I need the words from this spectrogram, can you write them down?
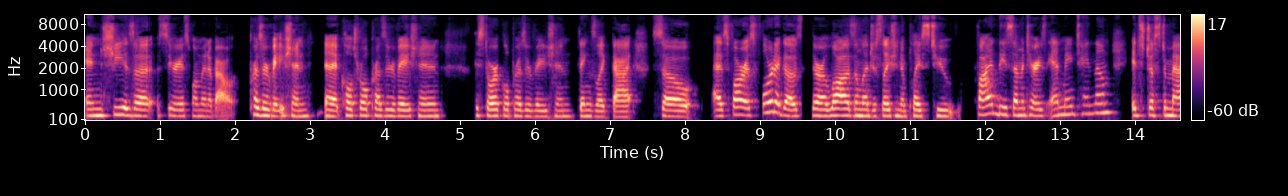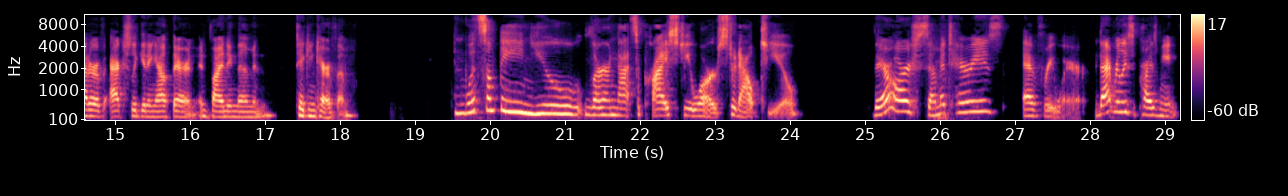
and she is a serious woman about preservation uh, cultural preservation historical preservation things like that. So as far as florida goes there are laws and legislation in place to find these cemeteries and maintain them. It's just a matter of actually getting out there and, and finding them and taking care of them and what's something you learned that surprised you or stood out to you? There are cemeteries everywhere. That really surprised me.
